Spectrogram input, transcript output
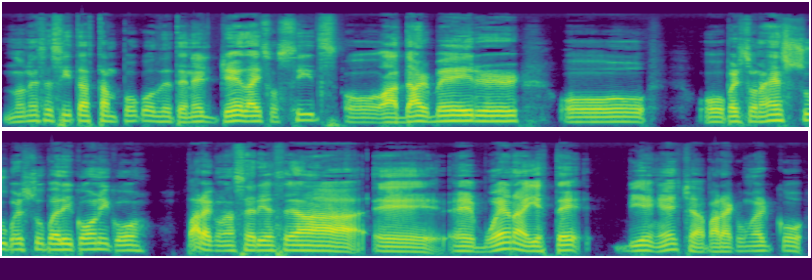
No necesitas tampoco de tener Jedi o Sith o a Darth Vader o, o personajes súper, súper icónicos para que una serie sea eh, eh, buena y esté bien hecha, para que un arco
